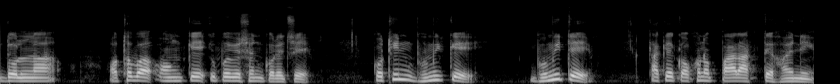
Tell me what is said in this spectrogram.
দোলনা অথবা অঙ্কে উপবেশন করেছে। কঠিন ভূমিকে, ভূমিতে তাকে কখনো পা রাখতে হয়নি।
